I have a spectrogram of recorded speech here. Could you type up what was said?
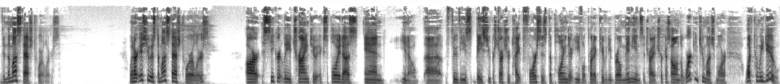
than the mustache twirlers. When our issue is the mustache twirlers, are secretly trying to exploit us and you know, uh, through these base superstructure type forces deploying their evil productivity bro minions to try to trick us all into working too much more, what can we do?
